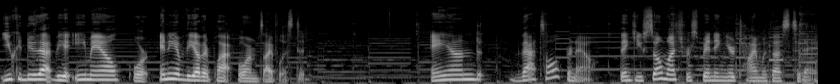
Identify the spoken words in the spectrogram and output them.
You can do that via email or any of the other platforms I've listed. And that's all for now. Thank you so much for spending your time with us today.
